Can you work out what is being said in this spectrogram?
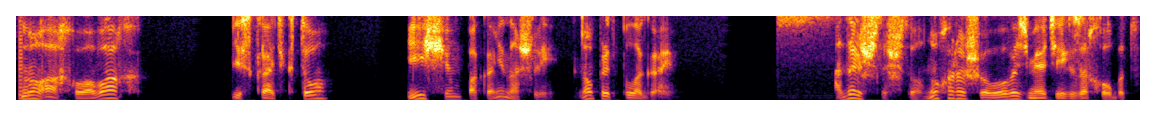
Ну, ах, вавах, искать кто? Ищем, пока не нашли. Но предполагаем. А дальше-то что? Ну, хорошо, вы возьмете их за хобот.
